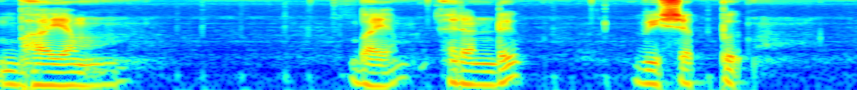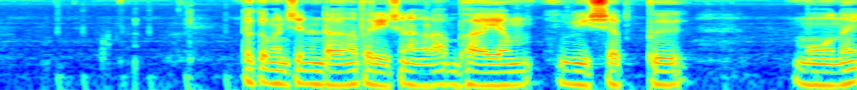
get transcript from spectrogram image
ഭയം. ഭയം. രണ്ട് വിശപ്പ്. ഇതൊക്കെ മനുഷ്യനുണ്ടാകുന്ന പരീക്ഷണങ്ങളാണ് ഭയം വിശപ്പ് മൂന്ന്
